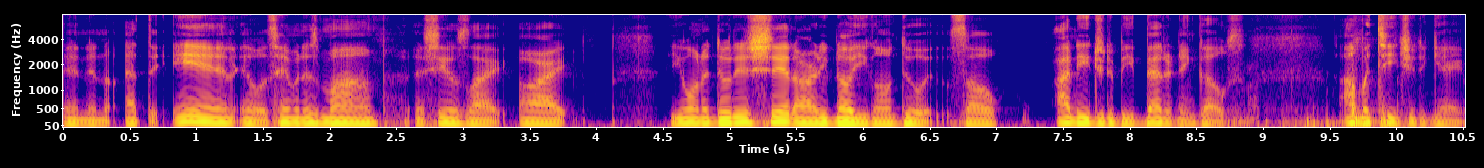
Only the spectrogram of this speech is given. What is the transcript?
And then at the end, it was him and his mom, and she was like, "All right, you want to do this shit? I already know you're gonna do it. So I need you to be better than Ghost. I'm gonna teach you the game.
